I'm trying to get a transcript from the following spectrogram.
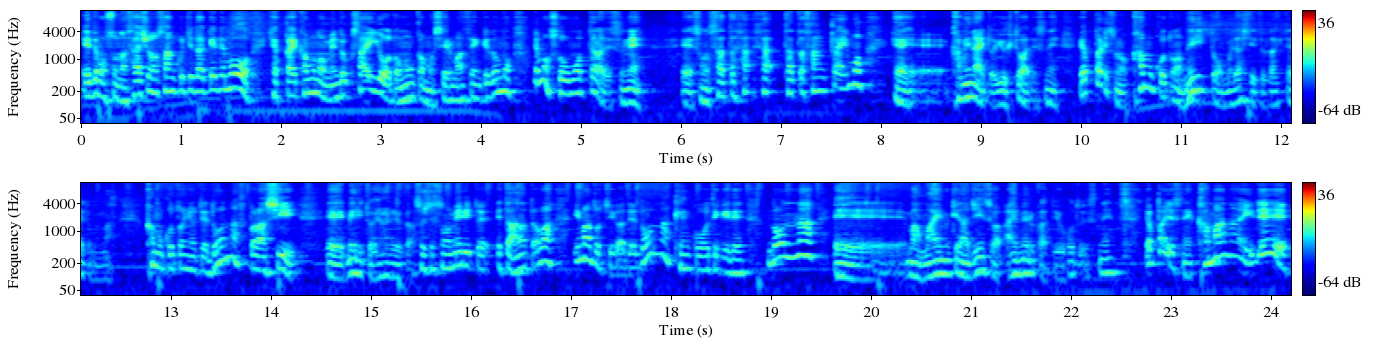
えでもそんな最初の3口だけでも100回噛むのめんどくさいよと思うかもしれませんけども、でもそう思ったらですね、えそのたったたった3回も、え、噛めないという人はですね、やっぱりその噛むことのメリットを思い出していただきたいと思います。噛むことによってどんな素晴らしい、え、メリットを得られるか、そしてそのメリットを得たあなたは、今と違ってどんな健康的で、どんな、えー、まあ、前向きな人生を歩めるかということですね。やっぱりですね、噛まないで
